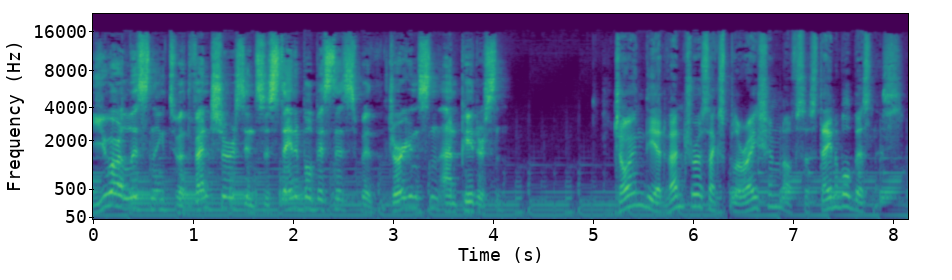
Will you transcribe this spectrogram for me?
You are listening to Adventures in Sustainable Business with Jørgensen and Pedersen. Join the adventurous exploration of sustainable business.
